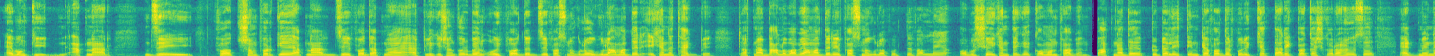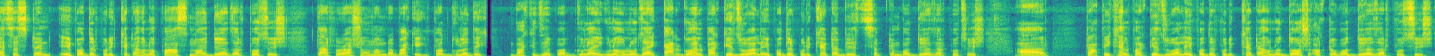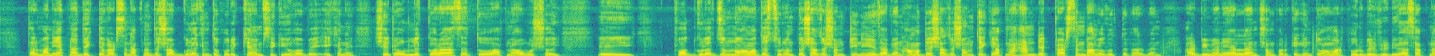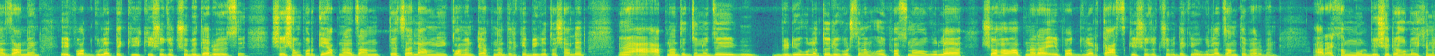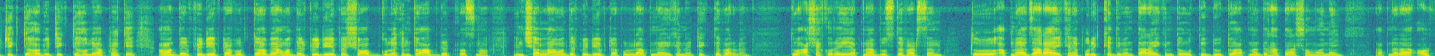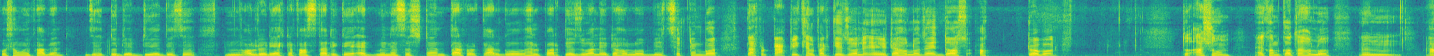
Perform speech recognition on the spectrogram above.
এবং কি আপনার যেই পদ সম্পর্কে আপনার যে পদে আপনার অ্যাপ্লিকেশন করবেন, ওই পদের যে প্রশ্নগুলো, ওগুলো আমাদের এখানে থাকবে। তো আপনার ভালোভাবে আমাদের এই প্রশ্নগুলো পড়তে পারলে অবশ্যই এখান থেকে কমন পাবেন। আপনাদের টোটালি তিনটা পদের পরীক্ষার তারিখ প্রকাশ করা হয়েছে। অ্যাডমিন অ্যাসিস্ট্যান্ট এই পদের পরীক্ষাটা হলো পাঁচ নয় দুই হাজার পঁচিশ। তারপর আসুন আমরা বাকি পদগুলো দেখি। বাকি যে পদগুলো, এগুলো হলো যায় কার্গো হেল্পার কেজুয়াল এই পদের পরীক্ষাটা বিশ সেপ্টেম্বর দুই হাজার পঁচিশ। আর ট্রাফিক হেল্পার ক্যাজুয়াল এই পদের পরীক্ষাটা হলো দশ অক্টোবর দু হাজার পঁচিশ। তার মানে আপনারা দেখতে পাচ্ছেন আপনাদের সবগুলো কিন্তু পরীক্ষা এমসিকিউ হবে। এখানে সেটা উল্লেখ করা আছে। তো আপনারা অবশ্যই এই পদগুলোর জন্য আমাদের চূড়ান্ত সাজেশনটি নিয়ে যাবেন। আমাদের সাজেশন থেকে আপনার হান্ড্রেড পার্সেন্ট ভালো করতে পারবেন। আর বিমান এয়ারলাইন সম্পর্কে কিন্তু আমার পূর্বের ভিডিও আছে, আপনারা জানেন এই পদগুলোতে কী কী সুযোগ সুবিধা রয়েছে। সেই সম্পর্কে আপনারা জানতে চাইলে আমি কমেন্টে আপনাদেরকে বিগত সালের আপনাদের জন্য যে ভিডিওগুলো তৈরি করছিলাম, ওই প্রশ্নগুলো সহ আপনারা এই পদগুলোর কাজ কি, সুযোগ সুবিধা কি, ওগুলো জানতে পারবেন। আর এখন মূল বিষয়টা হলো এখানে টিকতে হবে। টিকতে হলে আপনাকে আমাদের পিডিএফটা পড়তে হবে। আমাদের পিডিএফে সবগুলো কিন্তু আপডেট প্রশ্ন। ইনশাল্লাহ আমাদের পিডিএফটা পড়লে আপনারা এখানে টিকতে পারবেন। তো আশা করি আপনারা বুঝতে পারছেন। তো আপনারা যারা এখানে পরীক্ষা দেবেন, তারাই কিন্তু অতি দ্রুত আপনাদের হাতে আর সময় নাই। আপনারা অল্প সময় পাবেন, যেহেতু ডেট দিয়ে দিয়েছে। অলরেডি একটা পাঁচ তারিখে অ্যাডমিন অ্যাসিস্ট্যান্ট তারপর কার্গো হেল্পার ক্যাজুয়াল এটা হলো বিশ সেপ্টেম্বর। তারপর ট্রাফিক হেল্পার ক্যাজুয়াল এটা হলো যায় দশ অক্টোবর। তো আসুন এখন কথা হলো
